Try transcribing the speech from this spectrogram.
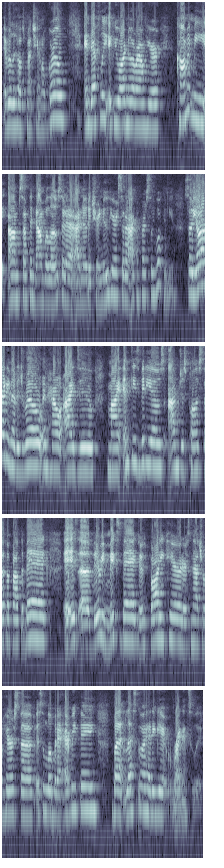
it really helps my channel grow and definitely if you are new around here comment me um, something down below so that I know that you're new here so that I can personally welcome you. So you already know the drill and how I do my empties videos. I'm just pulling stuff about the bag. It is a very mixed bag. There's body care, there's natural hair stuff. It's a little bit of everything, but let's go ahead and get right into it.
